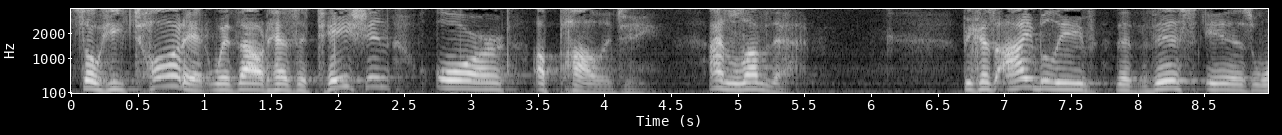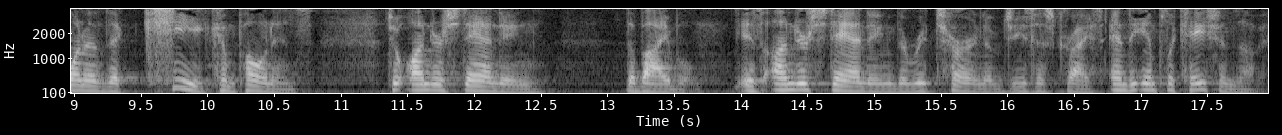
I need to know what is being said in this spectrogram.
so he taught it without hesitation or apology. I love that because I believe that this is one of the key components to understanding the Bible is understanding the return of Jesus Christ and the implications of it.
